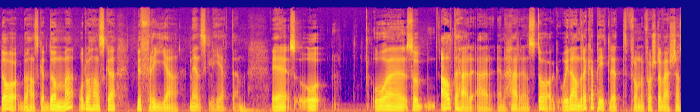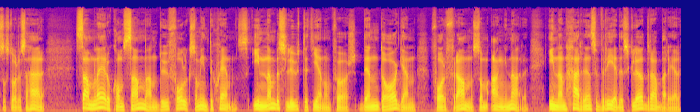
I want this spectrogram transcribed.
dag då han ska döma och då han ska befria mänskligheten. Eh, och och eh, så allt det här är en Herrens dag. Och i det andra kapitlet från den första versen så står det så här. Samla er och kom samman, du folk som inte skäms, innan beslutet genomförs. Den dagen far fram som agnar, innan Herrens vredesglöd drabbar er,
